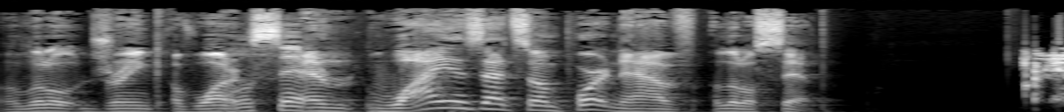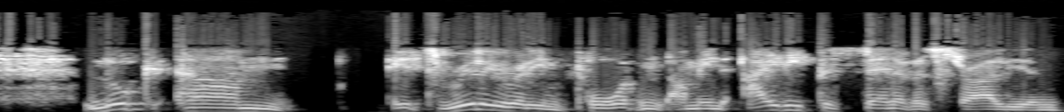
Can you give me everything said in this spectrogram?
a little drink of water. Little sip. And why is that so important to have a little sip? Look, um, it's really, really important. I mean, 80% of Australians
